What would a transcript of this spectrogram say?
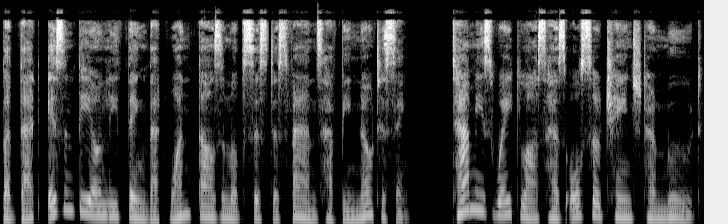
but that isn't the only thing that 1000 LB Sisters fans have been noticing. Tammy's weight loss has also changed her mood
